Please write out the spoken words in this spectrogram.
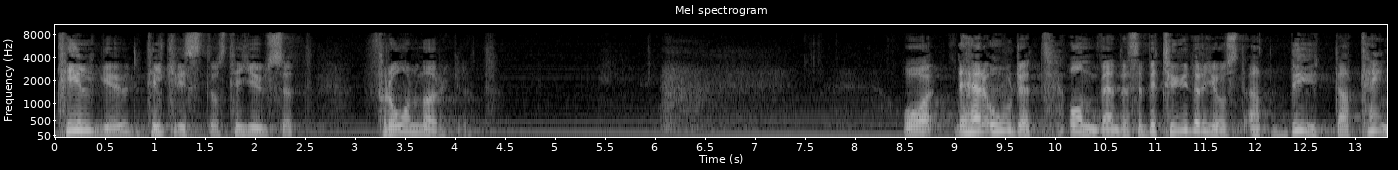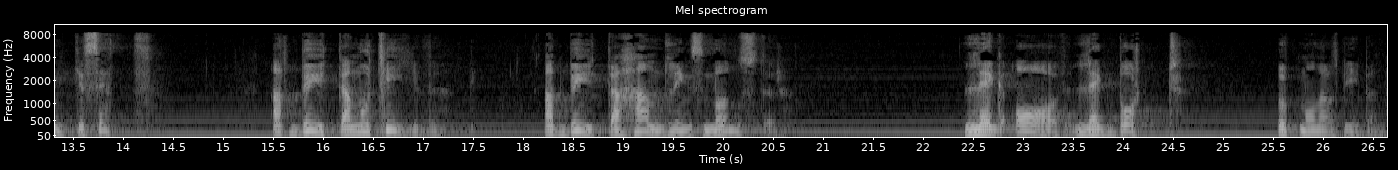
Till Gud, till Kristus, till ljuset, från mörkret. Och Det här ordet omvändelse betyder just att byta tänkesätt, att byta motiv, att byta handlingsmönster. Lägg av, lägg bort, uppmanar oss Bibeln.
